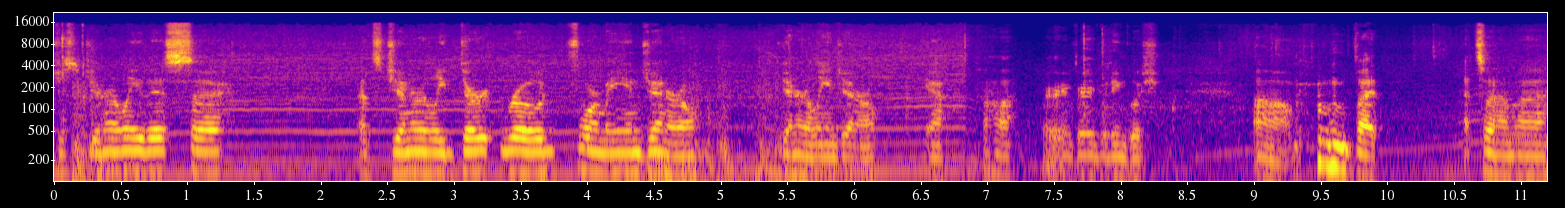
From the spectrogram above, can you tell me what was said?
just generally this, uh, that's generally dirt road for me in general. Generally in general. Yeah, haha, very, very good English. Um, but that's what I'm uh,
